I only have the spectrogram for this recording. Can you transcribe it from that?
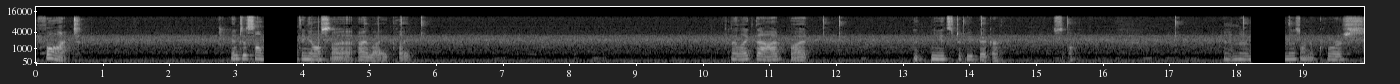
font into something else that I like, like I like that, but it needs to be bigger. So, and then this one, of course,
